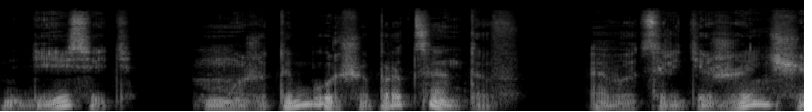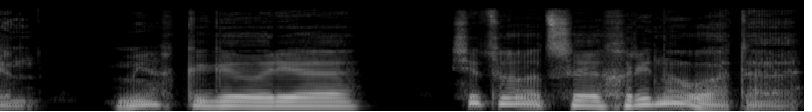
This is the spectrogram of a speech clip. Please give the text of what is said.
Десять, может и больше процентов. А вот среди женщин, мягко говоря, ситуация хреновата.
